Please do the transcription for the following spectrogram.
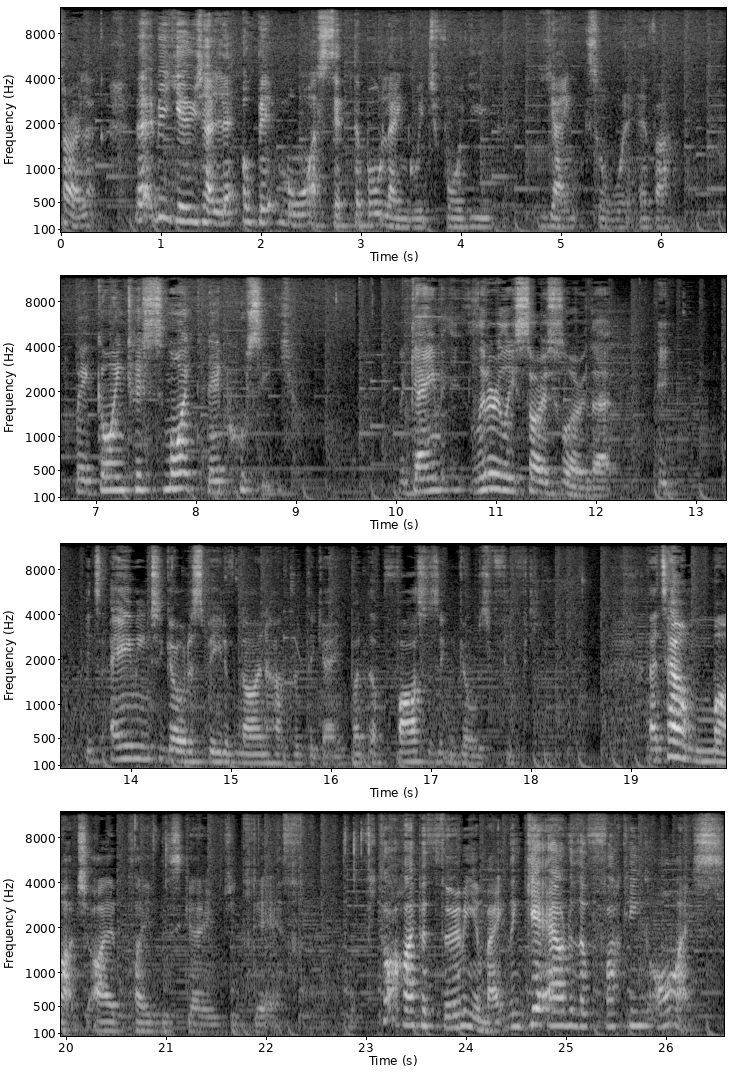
sorry, let, let me use a little bit more acceptable language for you Yanks or whatever. We're going to smite their pussy. The game is literally so slow that it it's aiming to go at a speed of 900 the game, but the fastest it can go is 50. That's how much I have played this game to death. If you got hypothermia, mate, then get out of the fucking ice.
